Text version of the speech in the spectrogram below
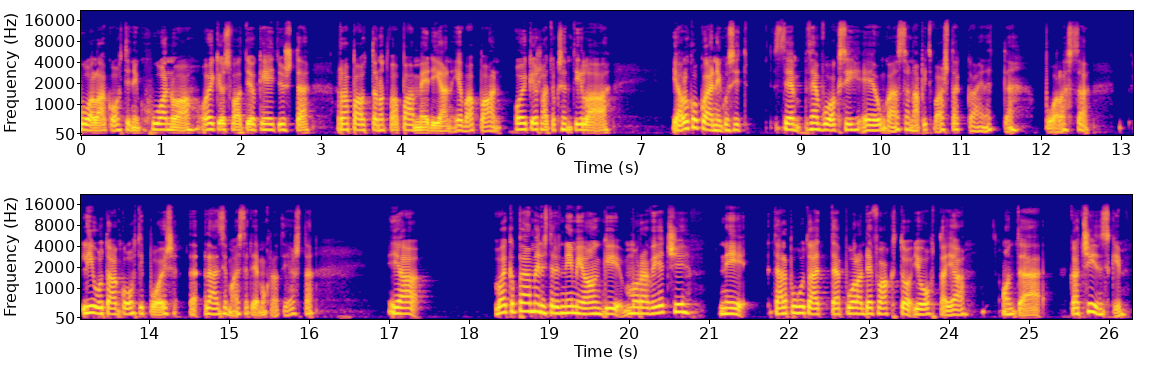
Puolaa kohti niin kuin huonoa oikeusvaltiokehitystä, rapauttanut vapaan median ja vapaan oikeuslaitoksen tilaa ja ollut koko ajan niin kuin sit sen, sen vuoksi EUn kanssa napit vastakkain, että Puolassa liuutaan kohti pois länsimaista demokratiasta. Ja vaikka pääministerin nimi onkin Morawiecki, niin täällä puhutaan, että Puolan de facto johtaja on tämä Kaczynski –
